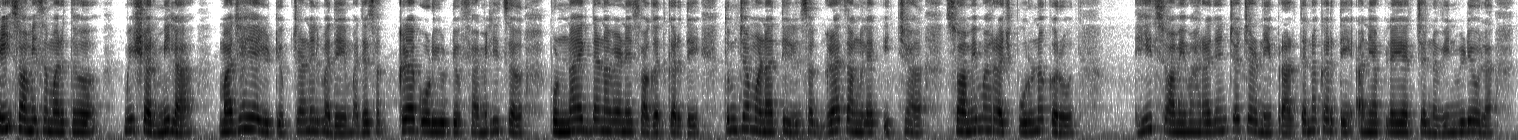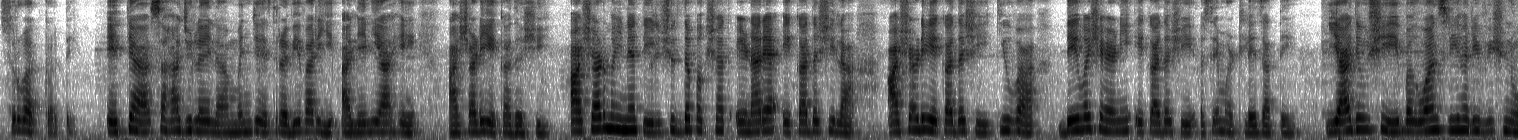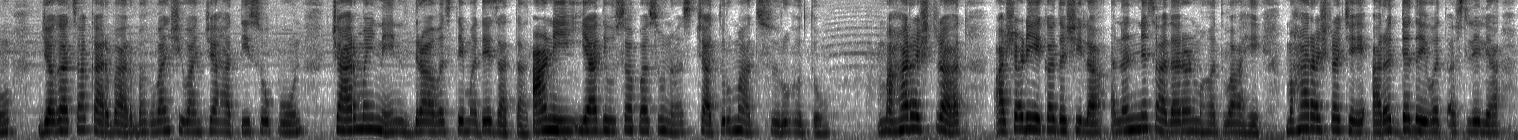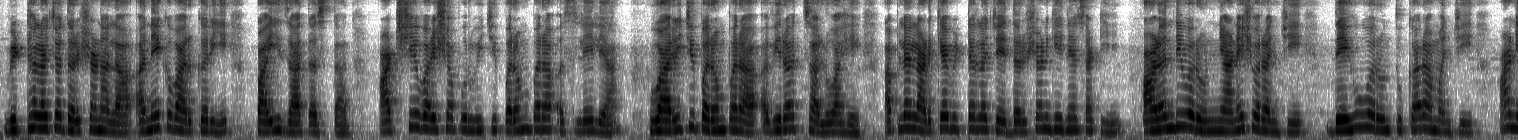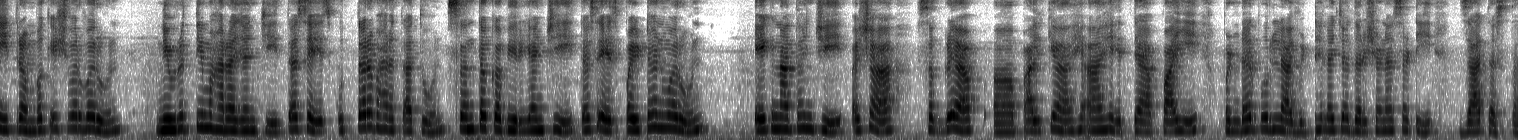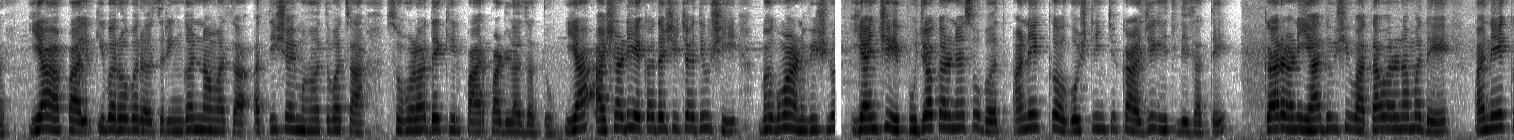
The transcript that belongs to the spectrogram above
T Swami Samarth मी शर्मिला. माझ्या या YouTube चॅनेलमध्ये माझ्या सगळ्या गोड यूट्यूब फॅमिलीचं पुन्हा एकदा नव्याने स्वागत करते. तुमच्या मनातील सगळ्या चांगल्या इच्छा स्वामी महाराज पूर्ण करोत. हीच स्वामी महाराजांच्या चरणी प्रार्थना करते आणि आपल्या याच्या नवीन व्हिडिओला सुरुवात करते. येत्या सहा जुलैला म्हणजेच रविवारी आलेली आहे आषाढी एकादशी. आषाढ महिन्यातील शुद्ध पक्षात येणाऱ्या एकादशीला आषाढी एकादशी किंवा देवशयणी एकादशी असे म्हटले जाते. या दिवशी भगवान श्रीहरी विष्णू जगाचा कारभार भगवान शिवांच्या हाती सोपवून चार महिने निद्रा अवस्थेमध्ये जातात आणि या दिवसापासूनच चातुर्मास सुरू होतो. महाराष्ट्रात आषाढी एकादशीला अनन्यसाधारण महत्त्व आहे. महाराष्ट्राचे आराध्य दैवत असलेल्या विठ्ठलाच्या दर्शनाला अनेक वारकरी पायी जात असतात. आठशे वर्षापूर्वीची परंपरा असलेल्या वारीची परंपरा अविरत चालू आहे. आपल्या लाडक्या विठ्ठलाचे दर्शन घेण्यासाठी आळंदीवरून ज्ञानेश्वरांची देहूवरून तुकारामांची आणि त्र्यंबकेश्वरवरून निवृत्ती महाराजांची तसेच उत्तर भारतातून संत कबीर यांची तसेच पैठणवरून एकनाथांची अशा सगळ्या पालख्या ह्या आहेत त्या पायी पंढरपूरला विठ्ठलाच्या दर्शनासाठी जात असतात. या पालखीबरोबरच रिंगण नावाचा अतिशय महत्त्वाचा सोहळा देखील पार पाडला जातो. या आषाढी एकादशीच्या दिवशी भगवान विष्णू यांची पूजा करण्यासोबत अनेक गोष्टींची काळजी घेतली जाते. कारण या दिवशी वातावरणामध्ये अनेक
